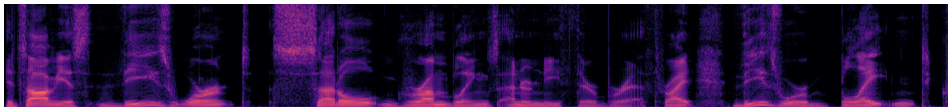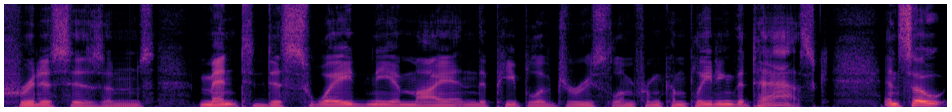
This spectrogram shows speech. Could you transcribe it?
it's obvious these weren't subtle grumblings underneath their breath, right? These were blatant criticisms meant to dissuade Nehemiah and the people of Jerusalem from completing the task. And so,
